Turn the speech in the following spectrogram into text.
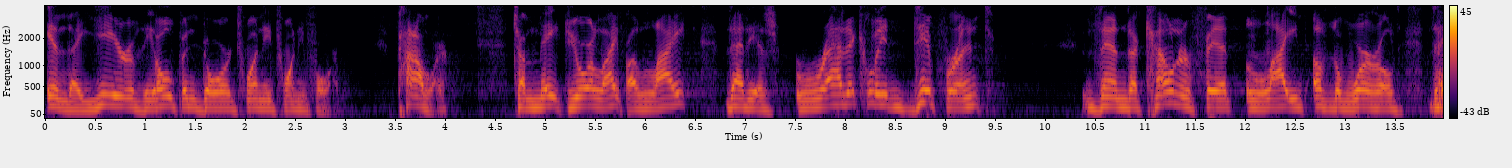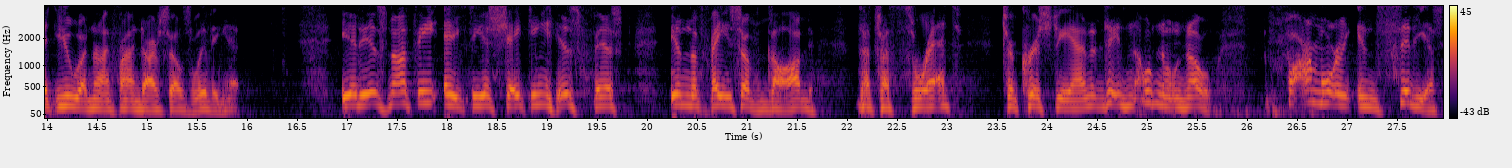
in the year of the open door 2024. Power to make your life a light that is radically different than the counterfeit light of the world that you and I find ourselves living in. It is not the atheist shaking his fist in the face of God that's a threat to Christianity. No, no, no. Far more insidious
